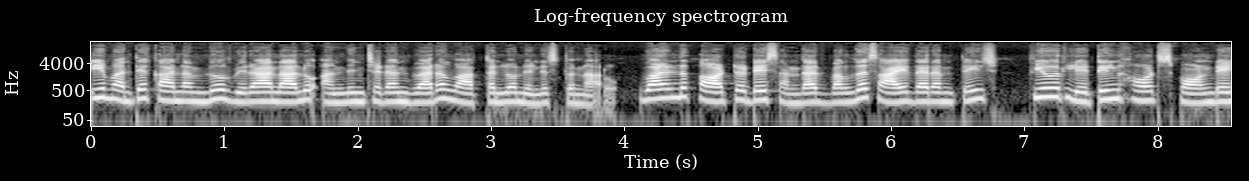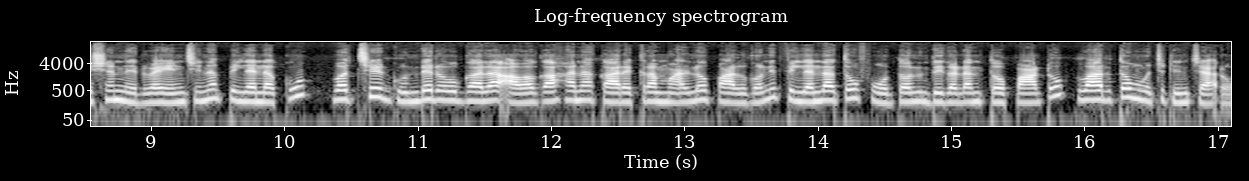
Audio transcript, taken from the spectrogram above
ఈ మధ్య కాలంలో విరాళాలు అందించడం ద్వారా వార్తల్లో నిలుస్తున్నారు. వరల్డ్ హార్ట్ డే సందర్భంగా Sai Dharam Tej pure little hearts foundation నిర్వహించిన పిల్లలకు వచ్చే గుండె రోగాల అవగాహన కార్యక్రమాల్లో పాల్గొని పిల్లలతో ఫోటోలు దిగడంతో పాటు వారితో ముచ్చటించారు.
